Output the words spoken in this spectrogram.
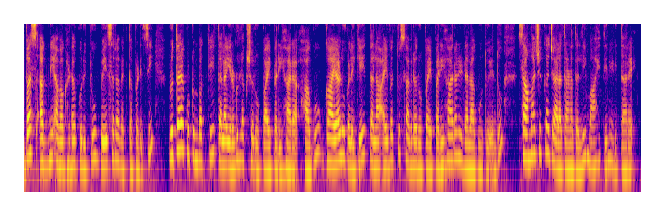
ಬಸ್ ಅಗ್ನಿ ಅವಘಡ ಕುರಿತು ಬೇಸರ ವ್ಯಕ್ತಪಡಿಸಿ ಮೃತರ ಕುಟುಂಬಕ್ಕೆ ತಲಾ ಎರಡು ಲಕ್ಷ ರೂಪಾಯಿ ಪರಿಹಾರ ಹಾಗೂ ಗಾಯಾಳುಗಳಿಗೆ ತಲಾ ಐವತ್ತು ಸಾವಿರ ರೂಪಾಯಿ ಪರಿಹಾರ ನೀಡಲಾಗುವುದು ಎಂದು ಸಾಮಾಜಿಕ ಜಾಲತಾಣದಲ್ಲಿ ಮಾಹಿತಿ ನೀಡಿದ್ದಾರೆ.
